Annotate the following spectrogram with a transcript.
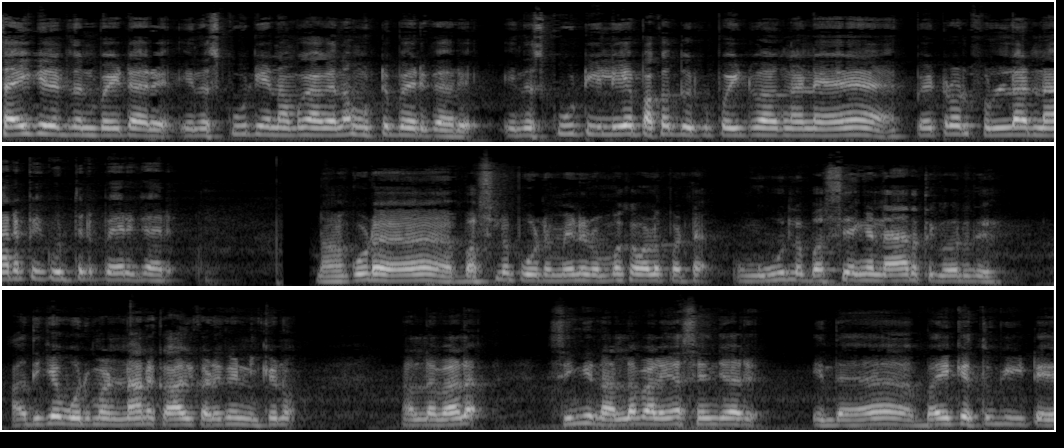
சைக்கிள் எடுத்துன்னு போயிட்டாரு. இந்த ஸ்கூட்டியை நமக்காக தான் விட்டு போயிருக்காரு. இந்த ஸ்கூட்டிலேயே பக்கத்து ஊருக்கு போயிட்டு வாங்கன்னு பெட்ரோல் ஃபுல்லாக நிரப்பி கொடுத்துட்டு போயிருக்காரு. நான் கூட பஸ்ஸில் போட்டமேனு ரொம்ப கவலைப்பட்டேன். உங்கள் ஊரில் பஸ் எங்கே நேரத்துக்கு வருது? அதுக்கே ஒரு மணி நேரம் கால் கடுக்க நிற்கணும் நல்ல வேலை. சிங்கு நல்ல வேலையாக செஞ்சார். இந்த பைக்கை தூக்கிட்டு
